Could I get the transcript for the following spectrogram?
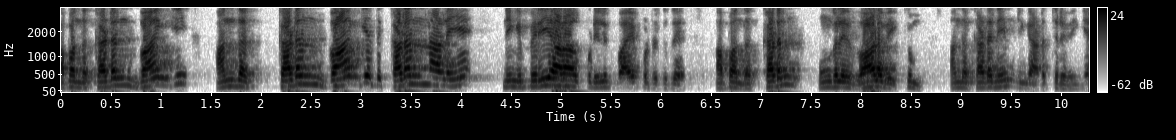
அப்ப அந்த கடன் வாங்கி அந்த கடன் வாங்கி அந்த கடன்னாலேயே நீங்க பெரிய ஆளாகக்கூடிய வாய்ப்பு இருக்குது. அப்ப அந்த கடன் உங்களை வாழ வைக்கும். அந்த கடனையும் நீங்க அடைச்சிருவீங்க.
